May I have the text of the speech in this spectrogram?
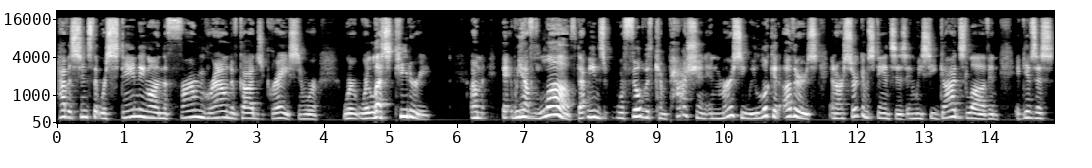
have a sense that we're standing on the firm ground of God's grace and we're we're, we're less teetery. Um, it, we have love. That means we're filled with compassion and mercy. We look at others and our circumstances and we see God's love, and it gives us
